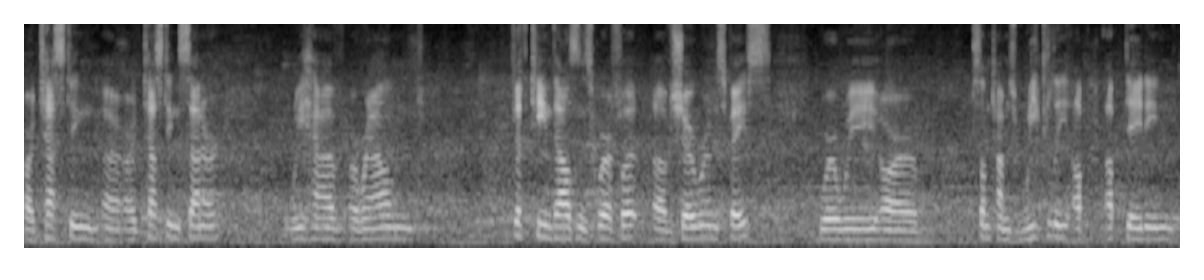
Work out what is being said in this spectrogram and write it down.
our testing, uh, our testing center, we have around 15,000 square foot of showroom space where we are sometimes weekly up, updating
